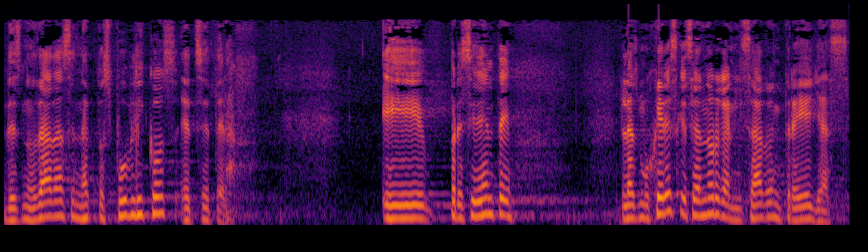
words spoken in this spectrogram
desnudadas en actos públicos, etcétera. Eh, presidente, las mujeres que se han organizado entre ellas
